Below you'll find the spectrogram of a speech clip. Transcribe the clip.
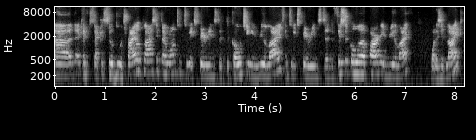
Uh, they can I can still do a trial class if I wanted to experience the, the coaching in real life and to experience the, the physical uh, part in real life. What is it like?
